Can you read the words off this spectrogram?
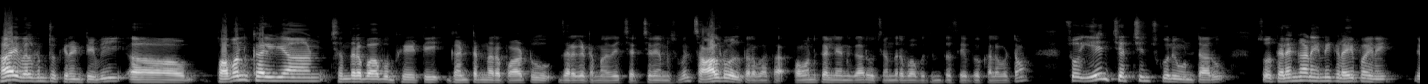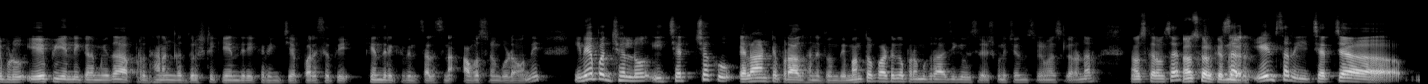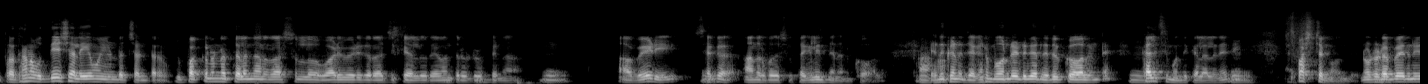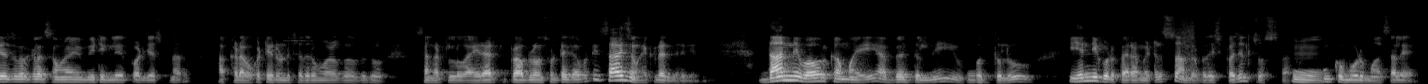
Hi welcome to Kiran TV Pawan Kalyan Chandrababu భేటీ గంటన్నర పాటు జరగటం అనేది చర్చనీయాంశం చాలా రోజుల తర్వాత పవన్ కళ్యాణ్ గారు చంద్రబాబు ఇంతసేపు కలవటం సో ఏం చర్చించుకుని ఉంటారు? సో తెలంగాణ ఎన్నికలు అయిపోయినాయి. ఇప్పుడు ఏపీ ఎన్నికల మీద ప్రధానంగా దృష్టి కేంద్రీకరించే పరిస్థితి కేంద్రీకరించాల్సిన అవసరం కూడా ఉంది. ఈ నేపథ్యంలో ఈ చర్చకు ఎలాంటి ప్రాధాన్యత ఉంది? మనతో పాటుగా ప్రముఖ రాజకీయ విశ్లేషకులు చంద్ర శ్రీనివాస్ గారు ఉన్నారు. నమస్కారం సార్. నమస్కారం సార్ ఏంటి సార్ ఈ చర్చ ప్రధాన ఉద్దేశాలు ఏమై ఉండొచ్చు అంటారు? పక్కనున్న తెలంగాణ రాష్ట్రంలో వాడివేడిగా రాజకీయాలు రేవంత్ రెడ్డి రూపేణ ఆ వేడి సెగ ఆంధ్రప్రదేశ్లో తగిలిందని అనుకోవాలి. ఎందుకంటే జగన్మోహన్ రెడ్డి గారిని ఎదుర్కోవాలంటే కలిసి ముందుకెళ్ళాలనేది స్పష్టంగా ఉంది. నూట డెబ్బై ఐదు నియోజకవర్గాల సమయం మీటింగ్లు ఏర్పాటు చేసుకున్నారు. అక్కడ ఒకటి రెండు చదురు సంఘటనలు ఐరార్కి ప్రాబ్లమ్స్ ఉంటాయి కాబట్టి సహజం ఎక్కడైనా జరిగేది. దాన్ని ఓవర్కమ్ అయ్యి అభ్యర్థుల్ని పొత్తులు ఇవన్నీ కూడా పారామీటర్స్ ఆంధ్రప్రదేశ్ ప్రజలు చూస్తున్నారు. ఇంకో మూడు మాసాలే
